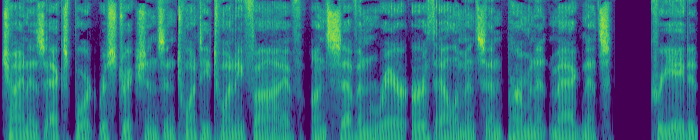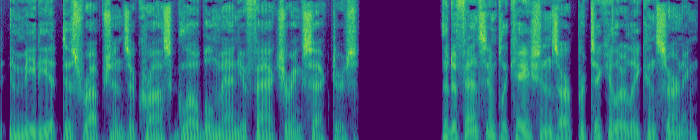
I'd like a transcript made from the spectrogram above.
China's export restrictions in 2025 on seven rare earth elements and permanent magnets created immediate disruptions across global manufacturing sectors. The defense implications are particularly concerning.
